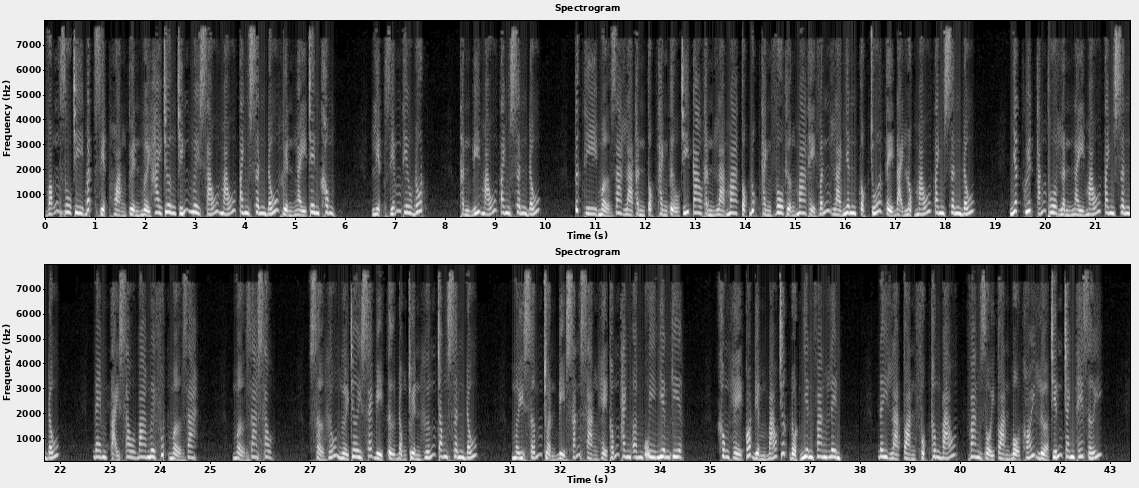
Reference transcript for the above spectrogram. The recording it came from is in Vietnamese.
Võng du chi bất diệt hoàng tuyển 12 chương 96 máu tanh sân đấu huyền ngày trên không. Liệt diễm thiêu đốt. Thần bí máu tanh sân đấu. Tức thì mở ra là thần tộc thành tựu trí cao thần là ma tộc đúc thành vô thượng ma thể vẫn là nhân tộc chúa tể đại lục máu tanh sân đấu. Nhất quyết thắng thua lần này máu tanh sân đấu. Đem tại sau 30 phút mở ra. Mở ra sau. Sở hữu người chơi sẽ bị tự động truyền hướng trong sân đấu. Mấy sớm chuẩn bị sẵn sàng hệ thống thanh âm uy nghiêm kia. Không hề có điểm báo trước đột nhiên vang lên. Đây là toàn phục thông báo, vang dội toàn bộ khói lửa chiến tranh thế giới.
